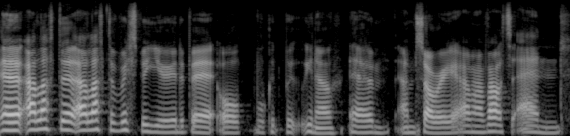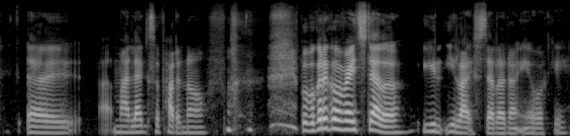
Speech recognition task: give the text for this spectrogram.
Uh, I'll have to. I'll have to whisper you in a bit, or we could. You know, um, I'm sorry. I'm about to end. Uh, my legs have had enough. but we're gonna go raid Stella. You you like Stella, don't you, Wiki?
